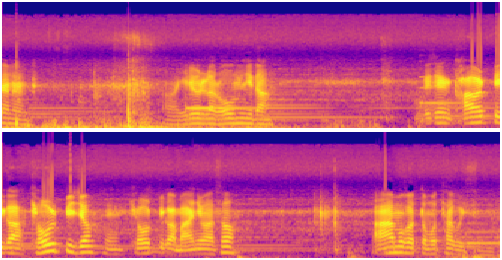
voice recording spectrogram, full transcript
굿애프터는 어, 일요일날 오후입니다. 이제는 가을비가 겨울비죠? 예, 겨울비가 많이 와서 아무것도 못하고 있습니다.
